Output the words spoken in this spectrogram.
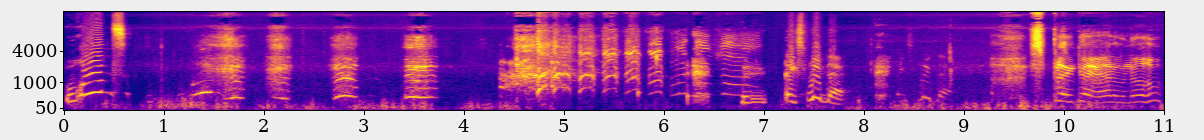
what? Explain that. Explain that. Explain that, I don't know.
